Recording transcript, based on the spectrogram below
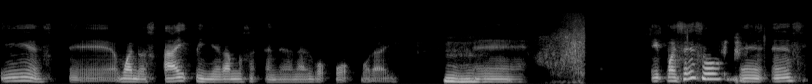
y, este, bueno, Skype y llegamos a tener algo por, ahí. Eh, y pues eso eh, es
